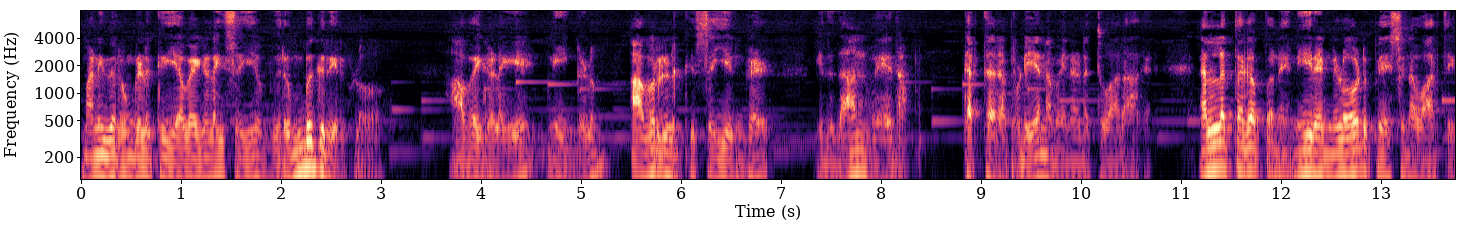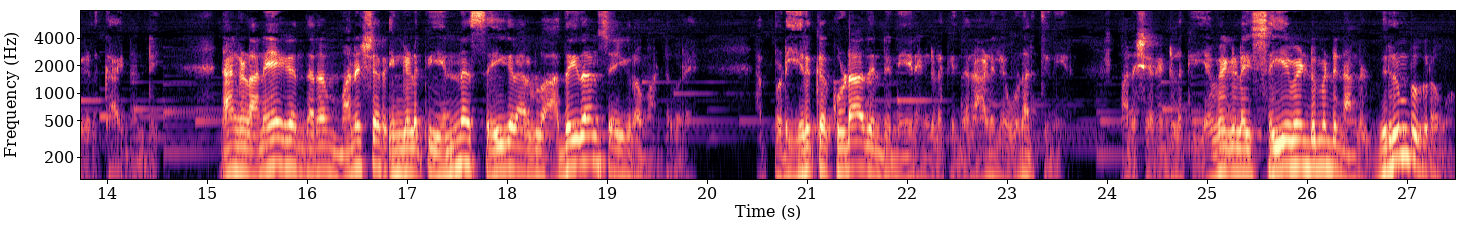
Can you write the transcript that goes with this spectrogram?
மனிதர் உங்களுக்கு எவைகளை செய்ய விரும்புகிறீர்களோ அவைகளையே நீங்களும் அவர்களுக்கு செய்யுங்கள். இதுதான் வேதம். கர்த்தர் அப்படியே நம்மை நடத்துவாராக. நல்ல தகப்பனை நீர் எங்களோடு பேசின வார்த்தைகளுக்காய் நன்றி. நாங்கள் அநேக தரம் மனுஷர் எங்களுக்கு என்ன செய்கிறார்களோ அதை தான் செய்கிறோம் ஆண்டவரே. அப்படி இருக்கக்கூடாது என்று நீர் எங்களுக்கு இந்த நாளிலே உணர்த்தினீர். மனுஷர் எங்களுக்கு எவைகளை செய்ய வேண்டும் என்று நாங்கள் விரும்புகிறோமோ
